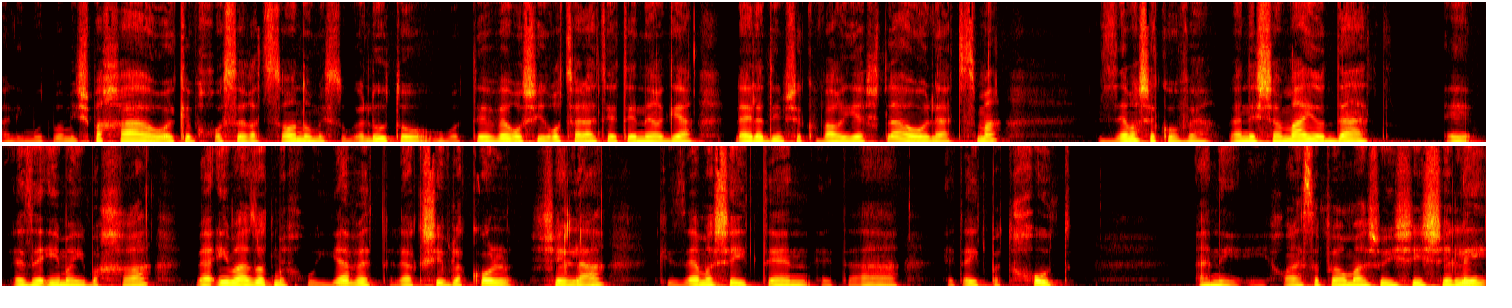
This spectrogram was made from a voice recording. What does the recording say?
אלימות במשפחה, או עקב חוסר רצון, או מסוגלות, או וואטאבר, או שהיא רוצה לתת אנרגיה לילדים שכבר יש לה, או לעצמה, זה מה שקובע. והנשמה יודעת אה, איזה אימא היא בחרה, והאימא הזאת מחויבת להקשיב לקול שלה, כי זה מה שייתן את, ה, את ההתפתחות. אני יכולה לספר משהו אישי שלי,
